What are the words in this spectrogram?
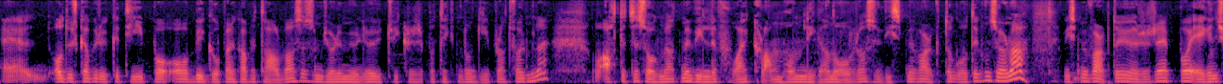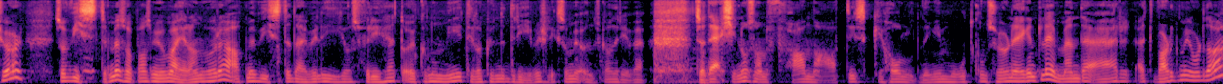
Eh, og du skal bruke tid på å bygge opp en kapitalbase som gjør det mulig å utvikle det på teknologiplattformene. Og alt dette så vi at vi ville få ei klam hånd liggende over oss hvis vi valgte å gå til konserna. Hvis vi valgte å gjøre det på egen kjøl, så visste vi såpass mye om eierne våre at vi visste de ville gi oss frihet og økonomi til å kunne drive slik som vi ønska å drive. Så det er ikke noe sånn fanatisk holdning imot konsern, egentlig, men det er et valg vi gjorde da,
